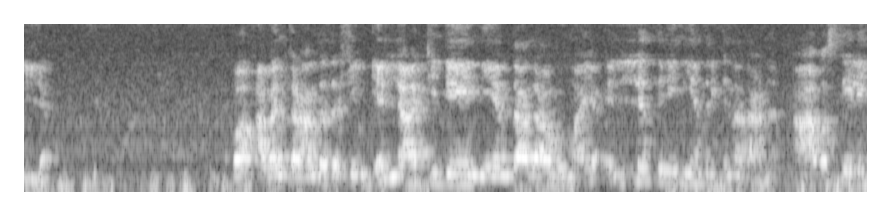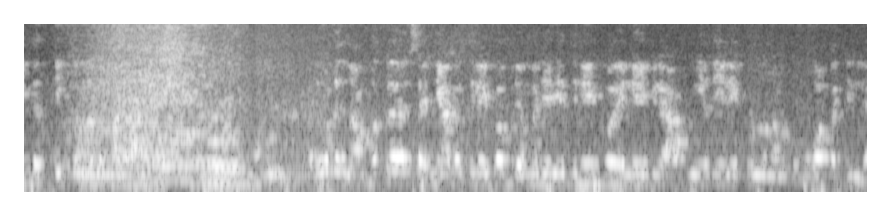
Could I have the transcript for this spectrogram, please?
ഇല്ല. അപ്പോൾ അവൻ ക്രാന്തദർശി എല്ലാറ്റിന്റെയും നിയന്താതാവുമായ എല്ലാത്തിനെയും നിയന്ത്രിക്കുന്നതാണ്. ആ അവസ്ഥയിലേക്ക് എത്തിക്കുന്നതും അതാണ്. അതുകൊണ്ട് നമുക്ക് സന്യാസത്തിലേക്കോ ബ്രഹ്മചര്യത്തിലേക്കോ അല്ലെങ്കിൽ ആത്മീയതയിലേക്കോ ഒന്നും നമുക്ക് പോകാൻ പറ്റില്ല.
